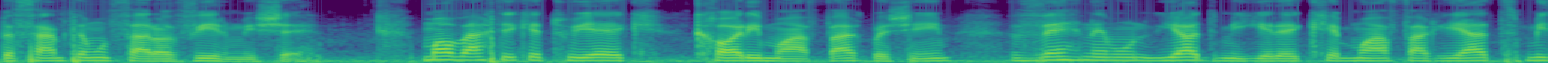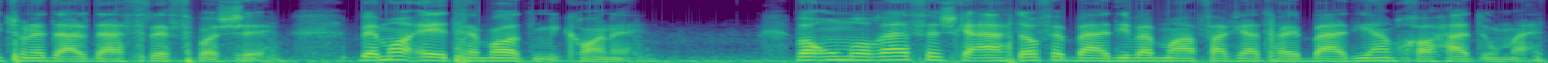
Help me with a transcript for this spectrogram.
به سمتمون سرازیر میشه. ما وقتی که توی یک کاری موفق بشیم ذهنمون یاد می‌گیره که موفقیت می‌تونه در دسترس باشه. به ما اعتماد می‌کنه. و اون موقع هستش که اهداف بعدی و موفقیت های بعدی هم خواهد اومد.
